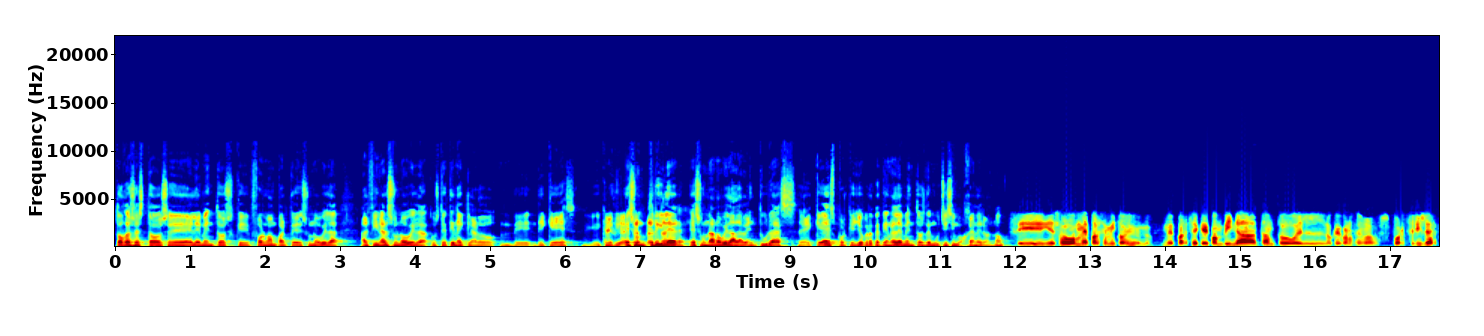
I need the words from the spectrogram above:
todos estos eh, elementos que forman parte de su novela. Al final, su novela, ¿usted tiene claro de, qué es? ¿Es un thriller? ¿Es una novela de aventuras? Eh, ¿Qué es? Porque yo creo que tiene elementos de muchísimos géneros, ¿no? Sí, eso me parece a mí también. Me parece que combina tanto el, lo que conocemos por thriller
